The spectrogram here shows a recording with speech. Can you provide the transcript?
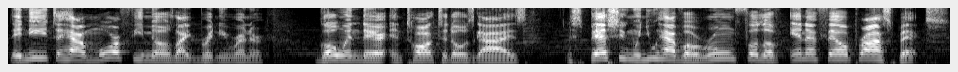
They need to have more females like Brittany Renner go in there and talk to those guys, especially when you have a room full of NFL prospects.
